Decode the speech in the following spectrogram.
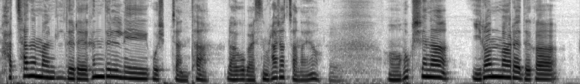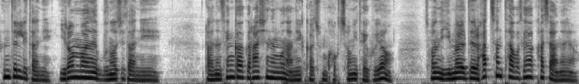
하찮은 말들에 흔들리고 싶지 않다라고 말씀을 하셨잖아요. 음. 어, 혹시나 이런 말에 내가 흔들리다니, 이런 말에 무너지다니, 라는 생각을 하시는 건 아닐까 좀 걱정이 되고요. 저는 이 말들 하찮다고 생각하지 않아요.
